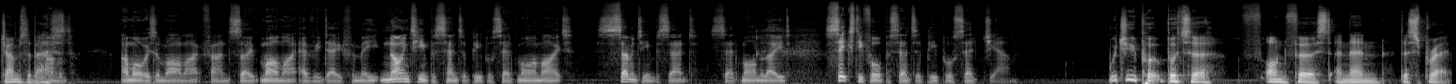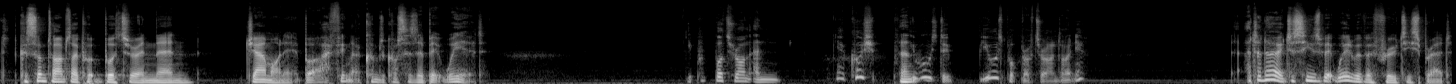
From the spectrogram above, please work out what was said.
Jam's the best. I'm, I'm always a Marmite fan, so Marmite every day for me. 19% of people said Marmite, 17% said marmalade, 64% of people said jam. Would you put butter on first and then the spread? Because sometimes I put butter and then jam on it, but I think that comes across as a bit weird. You put butter on, and yeah, of course you, then, you always do. You always put butter on, don't you? I don't know. It just seems a bit weird with a fruity spread.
